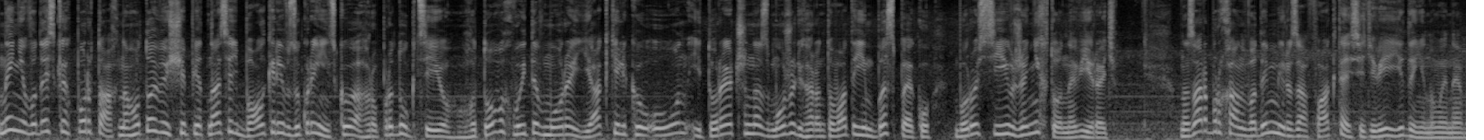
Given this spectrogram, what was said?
Нині в одеських портах наготові ще 15 балкерів з українською агропродукцією, готових вийти в море, як тільки ООН і Туреччина зможуть гарантувати їм безпеку, бо Росії вже ніхто не вірить. Назар Бурхан, Вадим Мірза, Факти СІТВ, Єдині новини.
